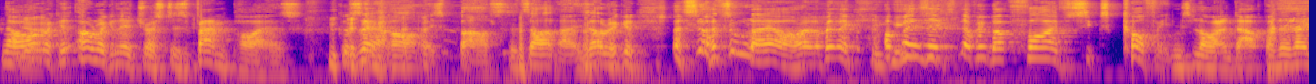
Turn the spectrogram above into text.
no, Yeah. I reckon, I reckon they're dressed as vampires because they're heartless bastards, aren't they? I reckon that's, that's all they are. I bet, they, I bet there's nothing but five, six coffins lined up, and then they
